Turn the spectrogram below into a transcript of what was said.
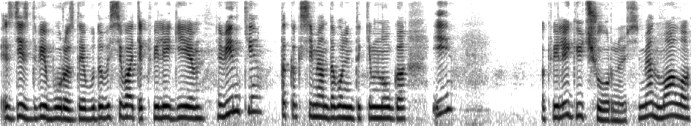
Здесь две борозды я буду высевать аквилегии винки, так как семян довольно-таки много. И аквилегию черную. Семян мало,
